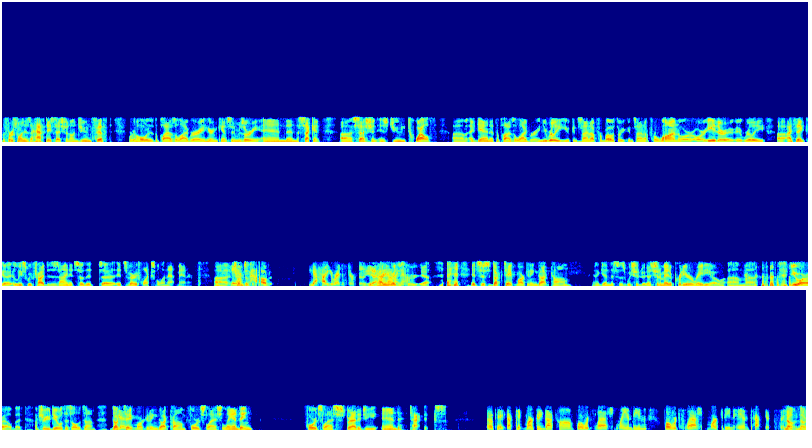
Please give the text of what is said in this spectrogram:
The first one is a half day session on June 5th. We're going to hold it at the Plaza Library here in Kansas City, Missouri. And then the second uh, session is June 12th. Um, again at the Plaza Library, and you really you can sign up for both, or you can sign up for one, or or either. It really, uh, I think, uh, at least we've tried to design it so that uh, it's very flexible in that manner. Uh, in terms of how, to, yeah, how do you register? yeah, how do you register? Yeah, it's just ducttapemarketing.com and again, this is we should I should have made a prettier radio um, uh, URL, but I'm sure you deal with this all the time. Ducttapemarketing.com forward slash landing forward slash strategy and tactics. Okay, ducttapemarketing.com forward slash landing forward slash marketing and tactics. And no, no,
